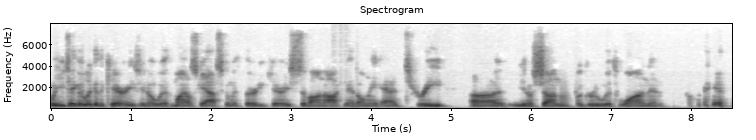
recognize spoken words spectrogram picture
When you take a look at the carries, you know, with Myles Gaskin with 30 carries, Salvon Ahmed only had three. Uh, you know, Sean McGrew with one, and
